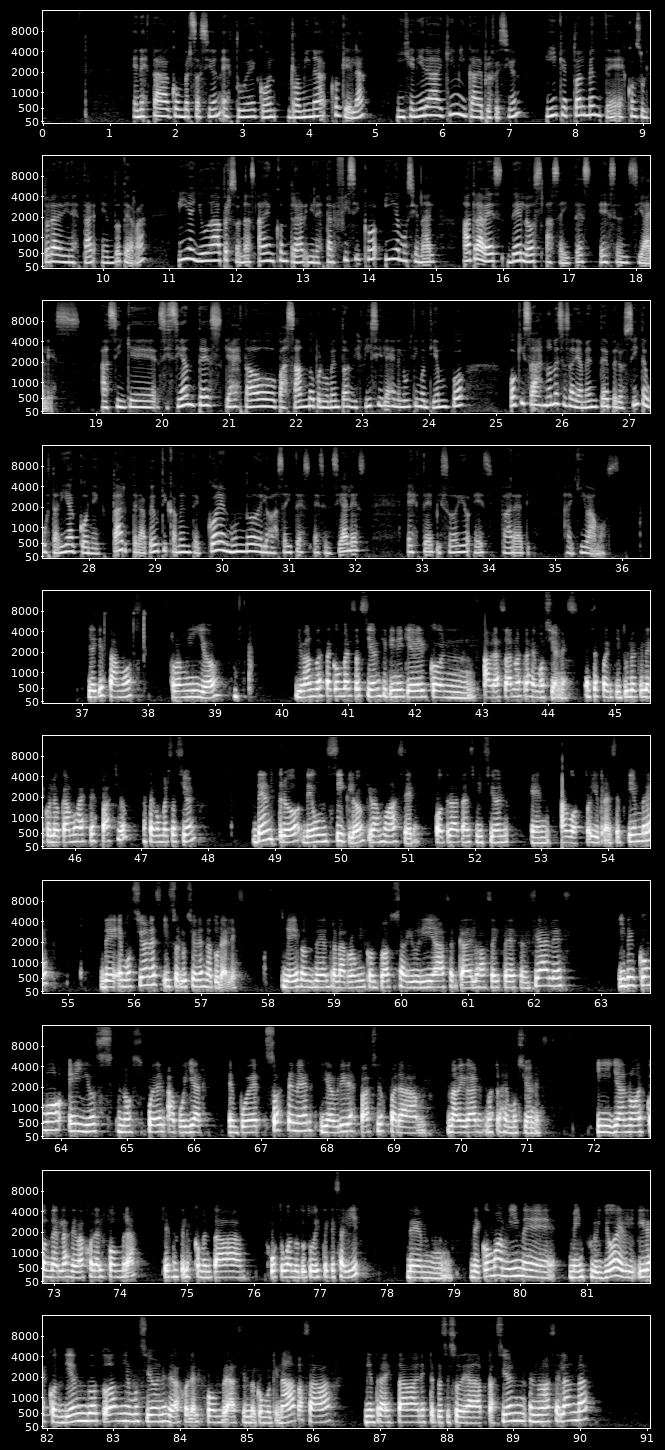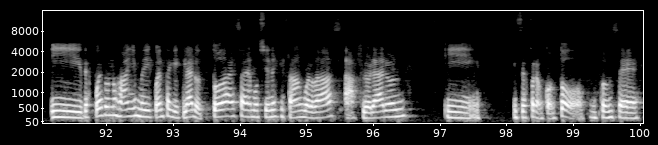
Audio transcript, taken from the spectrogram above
En esta conversación estuve con Romina Coquela, ingeniera química de profesión y que actualmente es consultora de bienestar en doTERRA y ayuda a personas a encontrar bienestar físico y emocional a través de los aceites esenciales. Así que si sientes que has estado pasando por momentos difíciles en el último tiempo, o quizás no necesariamente, pero sí te gustaría conectar terapéuticamente con el mundo de los aceites esenciales, este episodio es para ti. Aquí vamos. Y aquí estamos, Romy y yo, llevando esta conversación que tiene que ver con abrazar nuestras emociones. Ese fue el título que le colocamos a este espacio, a esta conversación, dentro de un ciclo que vamos a hacer, otra transmisión en agosto y otra en septiembre, de emociones y soluciones naturales. Y ahí es donde entra la Romy con toda su sabiduría acerca de los aceites esenciales y de cómo ellos nos pueden apoyar en poder sostener y abrir espacios para navegar nuestras emociones y ya no esconderlas debajo de la alfombra, que es lo que les comentaba justo cuando tú tuviste que salir, de, cómo a mí me, me, influyó el ir escondiendo todas mis emociones debajo de la alfombra, haciendo como que nada pasaba mientras estaba en este proceso de adaptación en Nueva Zelanda. Y después de unos años me di cuenta que, claro, todas esas emociones que estaban guardadas afloraron y y se fueron con todo. Entonces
